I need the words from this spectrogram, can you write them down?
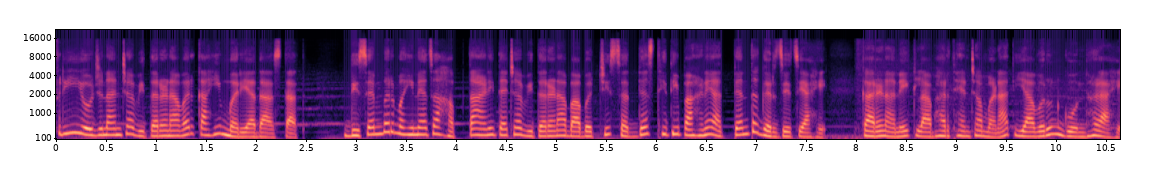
फ्री योजनांच्या वितरणावर काही मर्यादा असतात. डिसेंबर महिन्याचा हप्ता आणि त्याच्या वितरणाबाबतची सद्यस्थिती पाहणे अत्यंत गरजेचे आहे कारण अनेक लाभार्थ्यांच्या मनात यावरून गोंधळ आहे.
